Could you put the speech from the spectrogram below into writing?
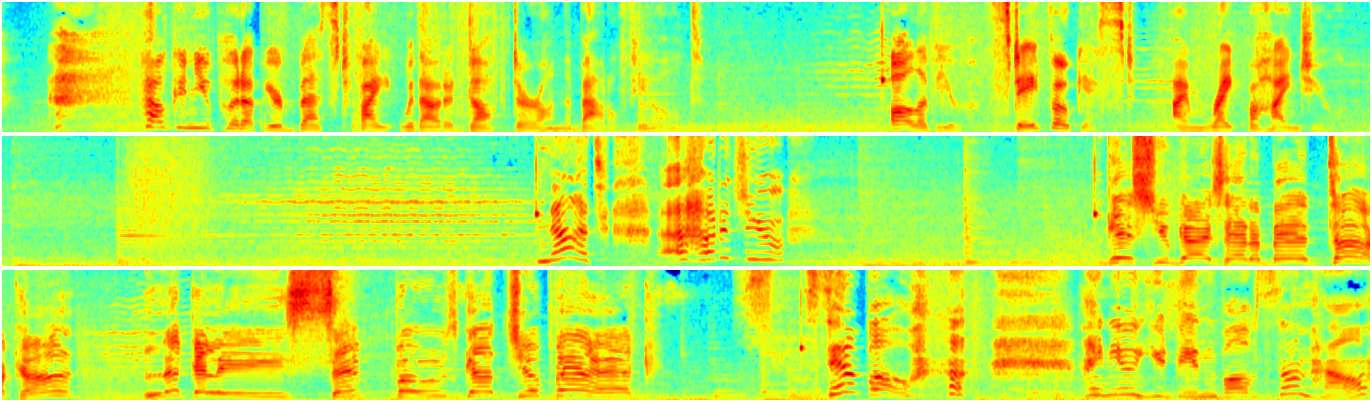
How can you put up your best fight without a doctor on the battlefield? All of you, stay focused. I'm right behind you. Nat, uh, how did you. Guess you guys had a bad talk, huh? Luckily, Sampo's got your back. Sampo! I knew you'd be involved somehow.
